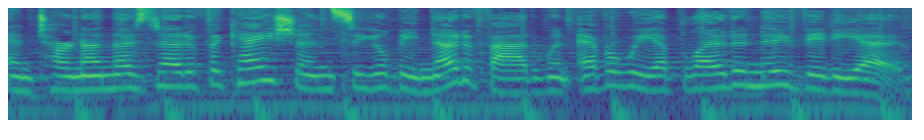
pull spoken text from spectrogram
and turn on those notifications so you'll be notified whenever we upload a new video.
